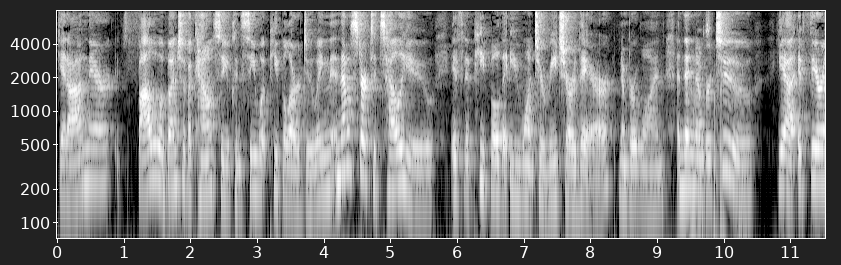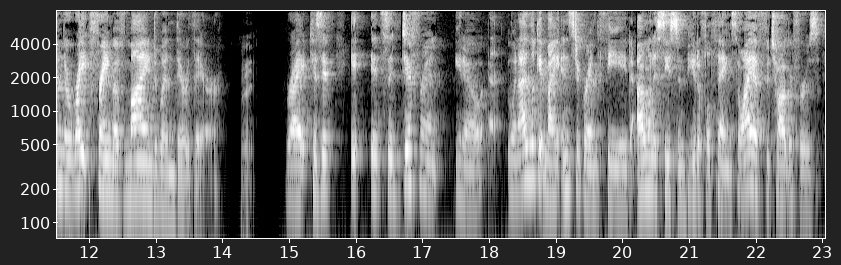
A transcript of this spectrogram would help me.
Get on there, follow a bunch of accounts so you can see what people are doing. And that'll start to tell you if the people that you want to reach are there, number one. And then yeah, number the two, yeah, if they're in the right frame of mind when they're there. Right right? Because it, it it's a different you know when I look at my Instagram feed, I want to see some beautiful things. So I have photographers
